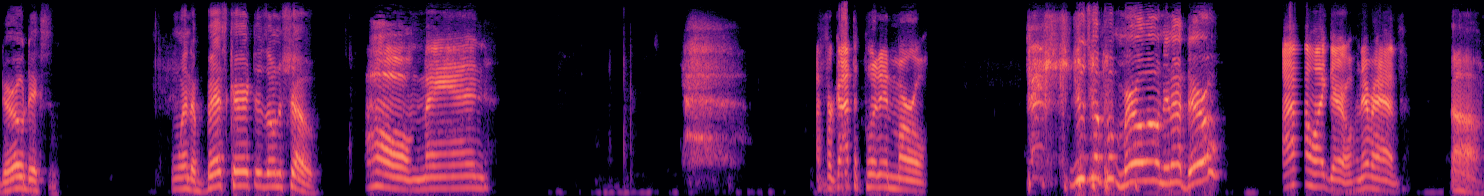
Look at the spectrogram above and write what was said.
Daryl Dixon. One of the best characters on the show. Oh man. I forgot to put in Merle. You just gonna put Merle on and not Daryl? I don't like Daryl. I never have. Ah,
